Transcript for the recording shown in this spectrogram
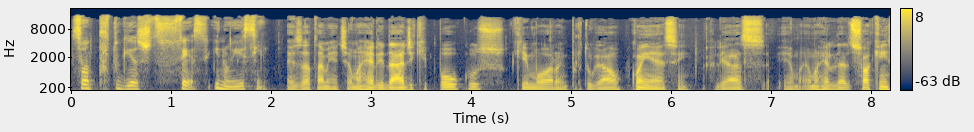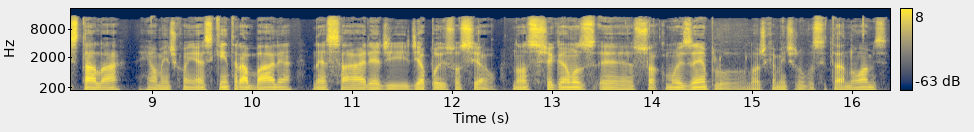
são portugueses de sucesso. E não é assim. Exatamente. É uma realidade que poucos que moram em Portugal conhecem. Aliás, é uma, é uma realidade só quem está lá realmente conhece, quem trabalha nessa área de, de apoio social. Nós chegamos, é, só como exemplo, logicamente não vou citar nomes,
